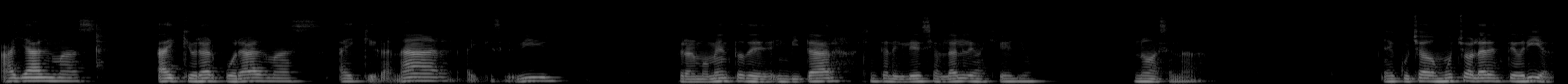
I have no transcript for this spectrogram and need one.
hay almas, hay que orar por almas, hay que ganar, hay que servir. Pero al momento de invitar gente a la iglesia, hablarle el Evangelio, no hacen nada. He escuchado mucho hablar en teoría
